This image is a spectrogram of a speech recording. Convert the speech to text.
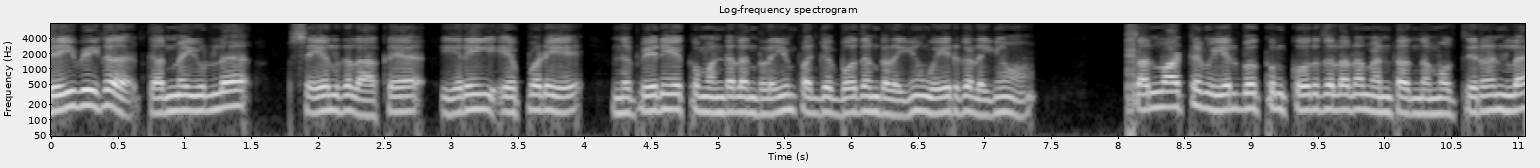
தெய்வீக தன்மையுள்ள செயல்களாக இறை எப்படி இந்த பேரியக்க மண்டலங்களையும் பஞ்சபூதங்களையும் உயிர்களையும் தன்மாட்டம் இயல்புக்கும் கோருதலனம் என்ற அந்த முத்திறனில்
